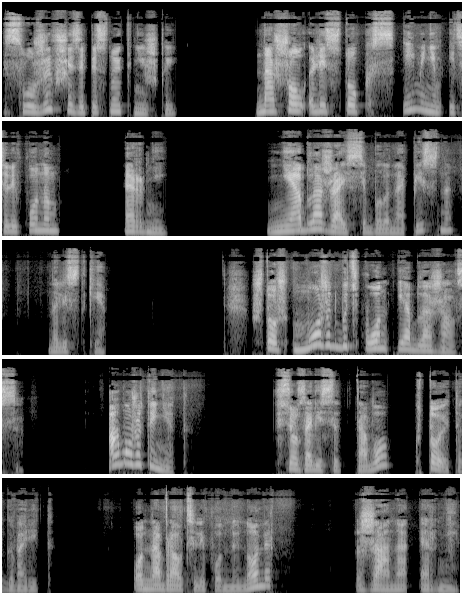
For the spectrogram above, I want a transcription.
служивший записной книжкой. Нашел листок с именем и телефоном Эрни. «Не облажайся» было написано на листке. Что ж, может быть, он и облажался. А может и нет. Все зависит от того, кто это говорит. Он набрал телефонный номер Жана Эрни.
